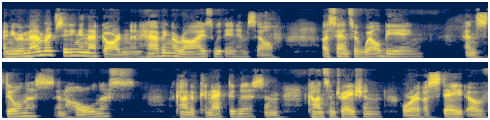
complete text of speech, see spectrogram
And he remembered sitting in that garden and having arise within himself a sense of well being and stillness and wholeness, a kind of connectedness and concentration, or a state of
